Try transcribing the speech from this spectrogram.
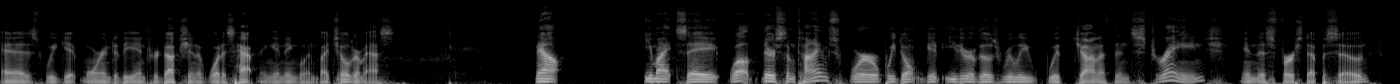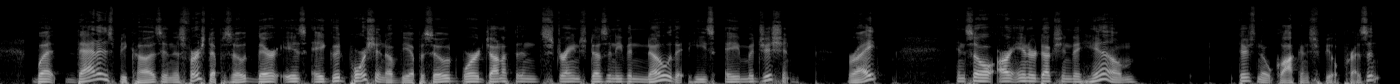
as we get more into the introduction of what is happening in England by Childermass. Now, you might say, well, there's some times where we don't get either of those really with Jonathan Strange in this first episode. But that is because in this first episode, there is a good portion of the episode where Jonathan Strange doesn't even know that he's a magician, right? And so our introduction to him, there's no Glockenspiel present.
